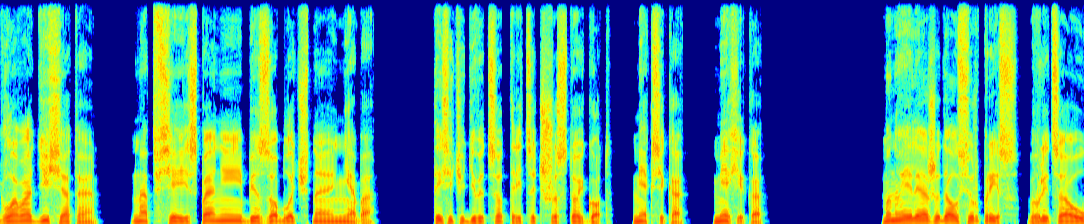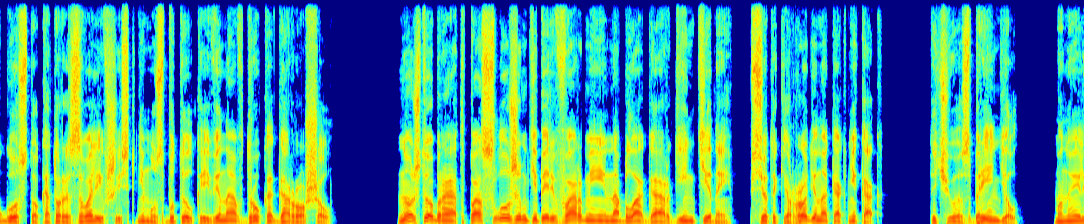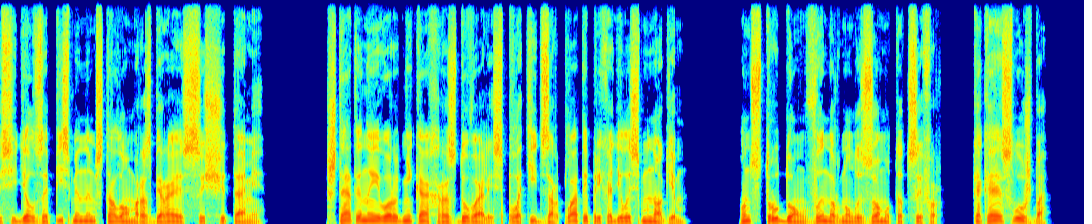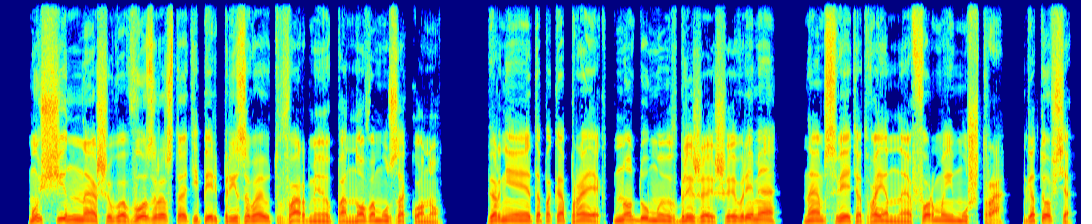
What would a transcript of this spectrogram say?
Глава десятая. Над всей Испанией безоблачное небо. 1936 год. Мексика. Мехико. Мануэля ожидал сюрприз в лице Аугусто, который, завалившись к нему с бутылкой вина, вдруг огорошил. «Ну что, брат, послужим теперь в армии на благо Аргентины. Все-таки родина как-никак». «Ты чего, сбрендил?» Мануэль сидел за письменным столом, разбираясь со счетами. Штаты на его рудниках раздувались, платить зарплаты приходилось многим. Он с трудом вынырнул из омута цифр. Какая служба? Мужчин нашего возраста теперь призывают в армию по новому закону. Вернее, это пока проект, но, думаю, в ближайшее время нам светят военная форма и муштра. Готовься.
